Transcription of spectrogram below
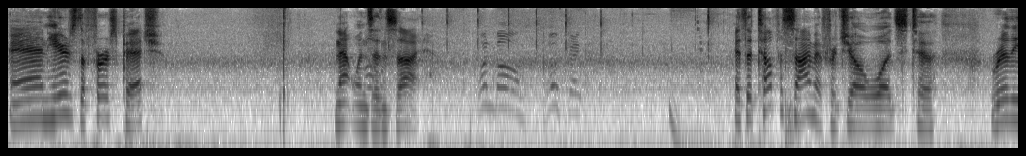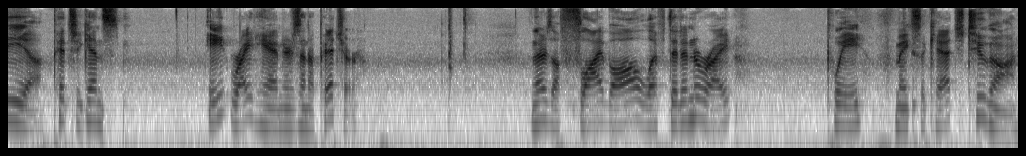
And here's the first pitch. And that one's inside. One ball, no strike. It's a tough assignment for Joe Woods to really uh, pitch against eight right-handers and a pitcher. And there's a fly ball lifted into right. Puig makes the catch. Two gone.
